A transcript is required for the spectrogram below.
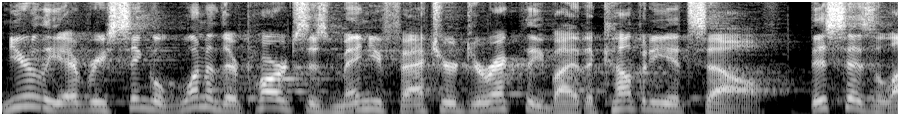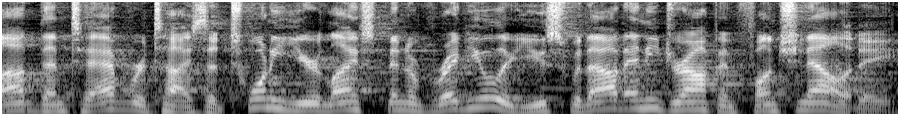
Nearly every single one of their parts is manufactured directly by the company itself. This has allowed them to advertise a 20-year lifespan of regular use without any drop in functionality.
